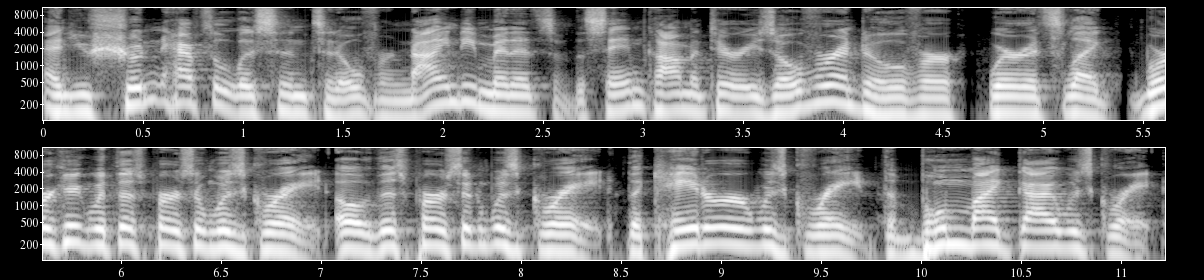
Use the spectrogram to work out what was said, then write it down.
and you shouldn't have to listen to over 90 minutes of the same commentaries over and over, where it's like, working with this person was great. Oh, this person was great. The caterer was great. The boom mic guy was great.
